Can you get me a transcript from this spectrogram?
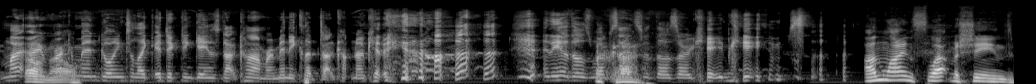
My, Oh, I no. recommend going to like addictinggames.com or miniclip.com. No, I'm kidding. Any of those Oh, websites God. with those arcade games. Online slot machines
